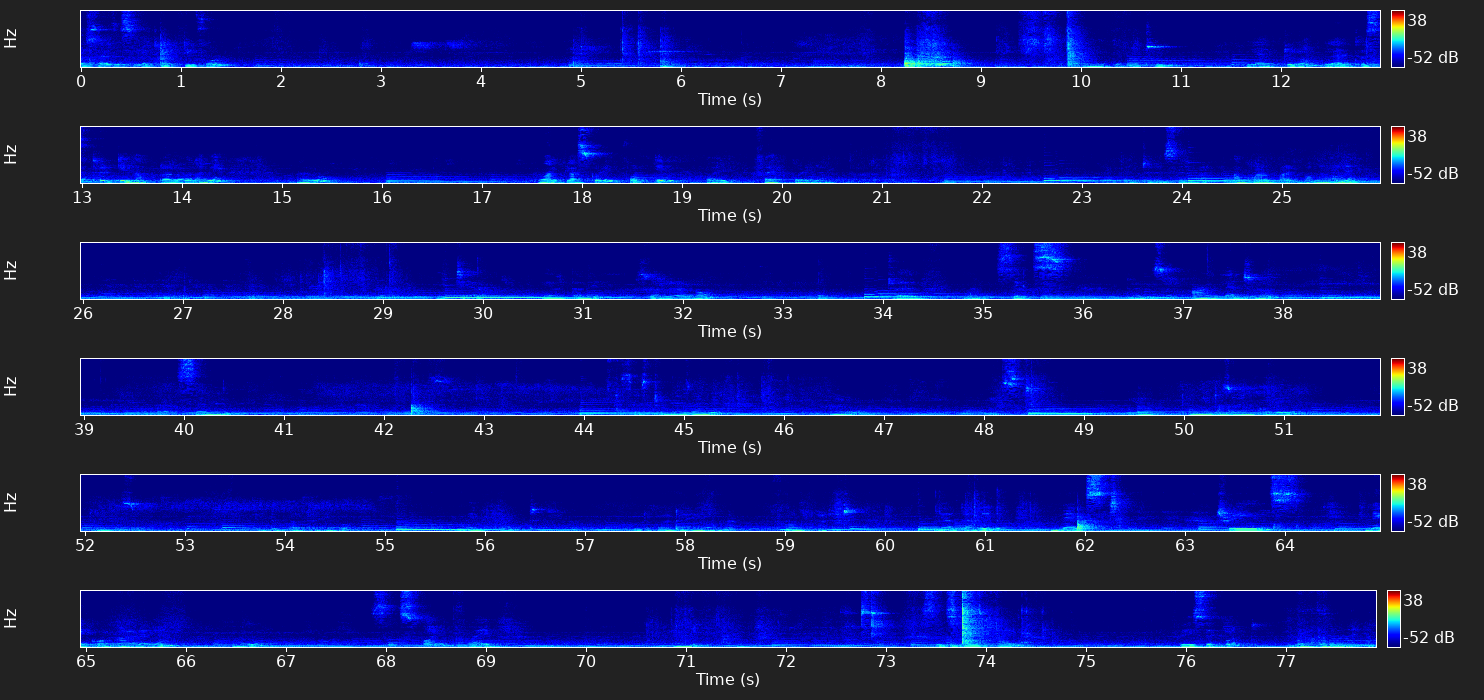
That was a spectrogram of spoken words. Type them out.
চেষ্টৰ চাইজ আছিলে থাৰ্টি ফ'ৰ লেন্থটো ল'ম লেন্থ আছে থাৰ্টিন হাফ তাৰ লগত আমি আৰু ওৱান প্লাছ কৰি ফৰ্টিন পইণ্ট ফাইভ কৰি ল'ম এইটো হৈছে আমাৰ trails ne or carnival 6.5 6.5 face support 1 to 9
